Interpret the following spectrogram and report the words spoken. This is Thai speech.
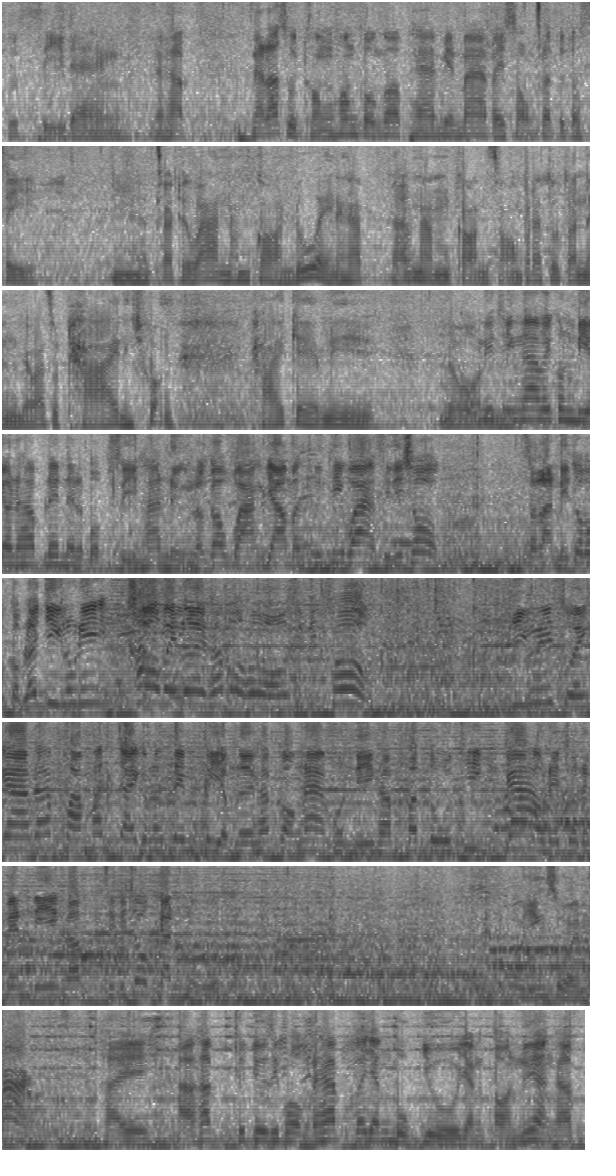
ชุดสีแดงนะครับนัดล่าสุดของฮ่องกงก็แพ้เมียนมาไป 2 ประตูต่อ 4 อืมก็ถือว่านำก่อนด้วยนะครับครับเขานำก่อน 2 ประตูต่อหนึ่งแต่ว่าสุดท้ายในช่วงท้ายเกมนี่โดโกน นี่ทิ้งหน้าไว้คนเดียวนะครับ เล่นในระบบ 4-5-1 แล้วก็วางยาวมาพื้นที่ว่างสิทธิโชค สลัดหนีตัวประกบแล้วยิงลูกนี้เข้าไปเลยครับ โอ้โห สิทธิโชค ยิงลูกนี้สวยงามนะครับ ความมั่นใจกำลังเต็มเปี่ยมเลยครับกองหน้าคนนี้ครับ ประตูที่ 9 ในทัวร์นาเมนต์นี้ครับ สิทธิโชคกันหนู ไทยเอาครับชุดยู16นะครับก็ยังบุกอยู่อย่างต่อเนื่องครับ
